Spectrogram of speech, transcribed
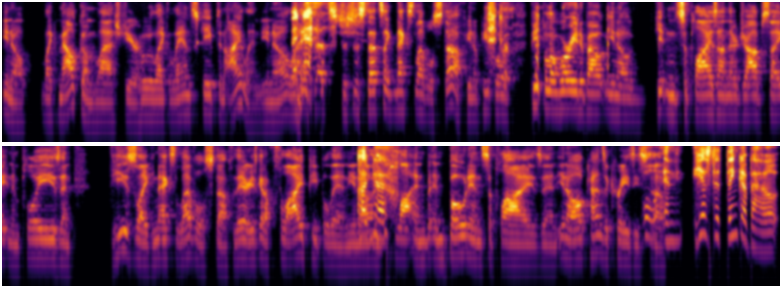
you know like Malcolm last year who like landscaped an island, you know. like that's just just that's like next level stuff. You know, people are people are worried about, you know, getting supplies on their job site and employees and he's like next level stuff there. He's got to fly people in, you know, know. and fly and, and boat in supplies and you know, all kinds of crazy well stuff. and he has to think about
